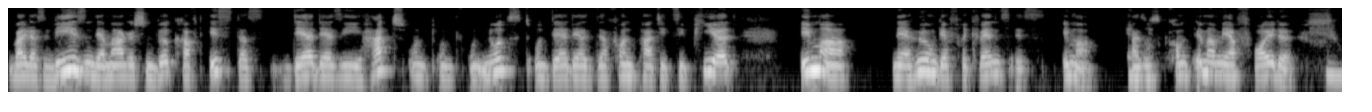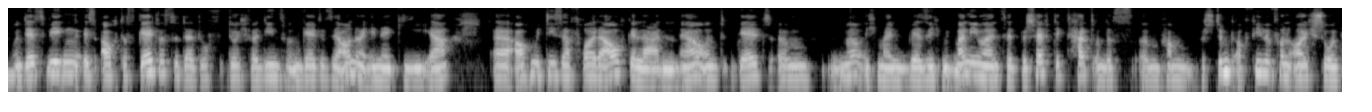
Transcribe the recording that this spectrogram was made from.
weil das Wesen der magischen Wirkkraft ist, dass der, der sie hat und, und, und nutzt und der, der davon partizipiert, immer eine Erhöhung der Frequenz ist. Immer. Also es kommt immer mehr Freude. Mhm. Und deswegen ist auch das Geld, was du dadurch durch verdienst, und Geld ist ja auch nur Energie, ja, äh, auch mit dieser Freude aufgeladen, ja. Und Geld, ähm, ne, ich meine, wer sich mit Money Mindset beschäftigt hat, und das ähm, haben bestimmt auch viele von euch schon,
